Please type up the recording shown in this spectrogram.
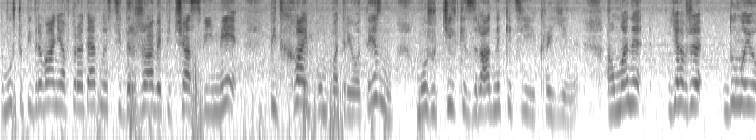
тому що підривання авторитетності держави під час війни під хайпом патріотизму можуть тільки зрадники цієї країни. А в мене я вже думаю,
